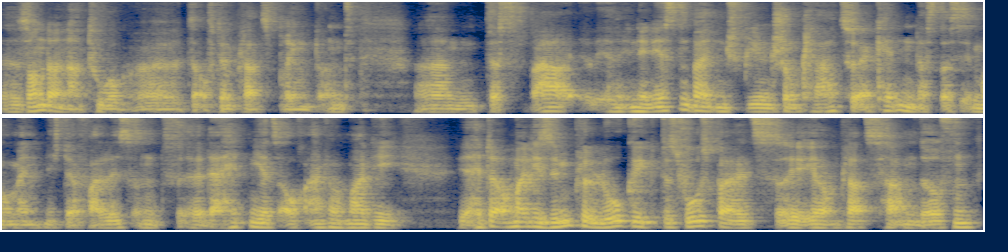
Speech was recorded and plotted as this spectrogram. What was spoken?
Sondernatur äh, auf den Platz bringt. Und ähm, das war in den ersten beiden Spielen schon klar zu erkennen, dass das im Moment nicht der Fall ist. Und äh, da hätten jetzt auch einfach mal die hätte auch mal die simple Logik des Fußballs äh, ihren Platz haben dürfen,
